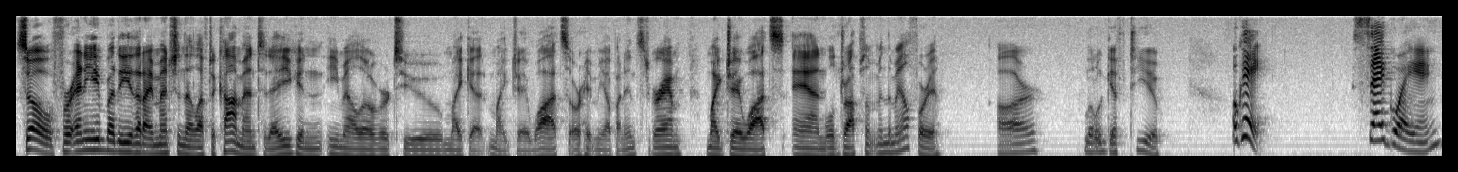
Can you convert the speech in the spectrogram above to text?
So, for anybody that I mentioned that left a comment today, you can email over to Mike at Mike J Watts or hit me up on Instagram, Mike J Watts, and we'll drop something in the mail for you. Our little gift to you. Okay. Segueing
